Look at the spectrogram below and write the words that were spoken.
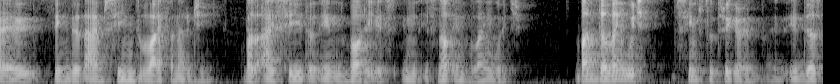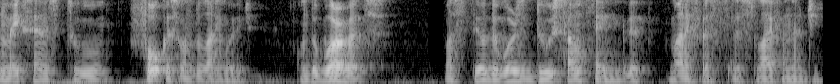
i think that i'm seeing the life energy but i see it in the body. It's in, it's not in the language. But the language seems to trigger it. It doesn't make sense to focus on the language on the words but still the words do something that manifests as life energy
